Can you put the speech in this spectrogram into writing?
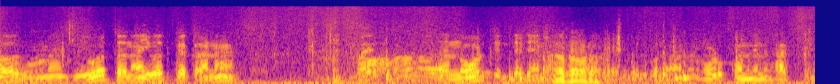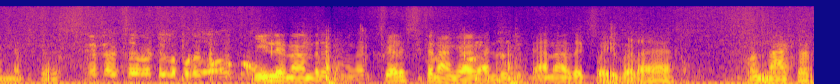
ಹೌದಣ್ಣ ಇವತ್ತಣ್ಣ ಇವತ್ತು ಬೇಕಾಣ ನೋಡ್ತೀನಿ ತಡಿ ಅಣ್ಣ ಅದಾವಲ್ಲ? ನೋಡ್ಕೊಂಡು ನಿನಗೆ ಹಾಕ್ತೀನಿ ಮತ್ತೆ. ಅಂದ್ರೆ ಕೇಳಿಸ್ತಾನೆ ಹಂಗಾಗಿ ಅಂದ್ಬಿಟ್ಟಿದ್ದೆ ನಾನು ಅದಕ್ಕೆ ಒಂದು ನಾಲ್ಕಾಟ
